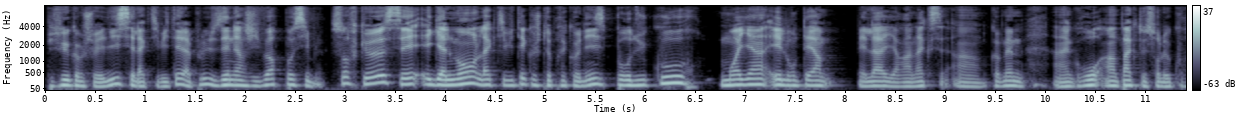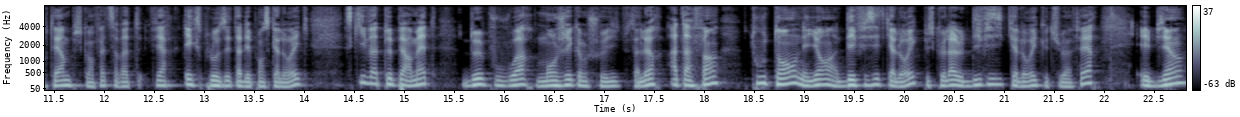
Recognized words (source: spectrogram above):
puisque comme je te l'ai dit, c'est l'activité la plus énergivore possible. Sauf que c'est également l'activité que je te préconise pour du court, moyen et long terme mais là, il y aura quand même un gros impact sur le court terme, puisqu'en fait, ça va te faire exploser ta dépense calorique, ce qui va te permettre de pouvoir manger, comme je te l'ai dit tout à l'heure, à ta faim, tout en ayant un déficit calorique, puisque là, le déficit calorique que tu vas faire, eh bien,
